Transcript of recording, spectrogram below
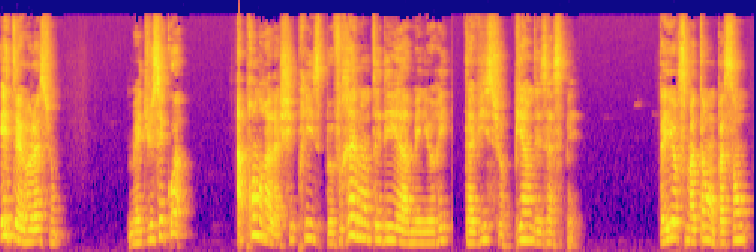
et tes relations. Mais tu sais quoi? Apprendre à lâcher prise peut vraiment t'aider à améliorer ta vie sur bien des aspects. D'ailleurs, ce matin, en passant,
